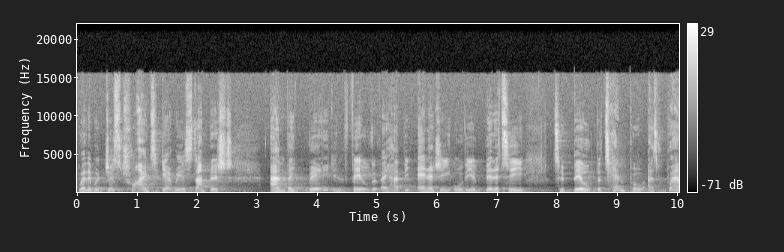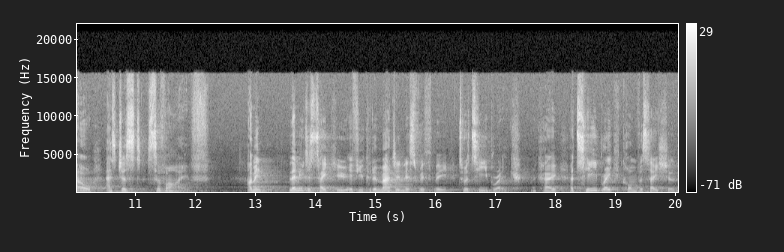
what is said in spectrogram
where they were just trying to get reestablished and they really didn't feel that they had the energy or the ability to build the temple as well as just survive. I mean, let me just take you, if you could imagine this with me, to a tea break, okay? A tea break conversation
